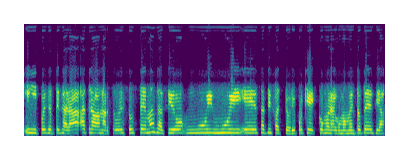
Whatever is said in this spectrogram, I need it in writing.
Y pues empezar a, trabajar todos estos temas ha sido muy muy eh, satisfactorio porque como en algún momento te decía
